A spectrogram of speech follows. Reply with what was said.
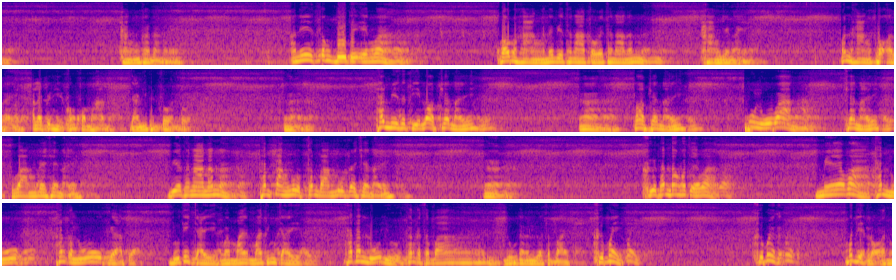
ห่างกันขนาดไหน อันนี้ต้องดูตัวเองว่า ความห่างในเวทนาต่อเวทนานั้นห่างยังไง มันห่างเพราะอะไร อะไรเป็นเหตุของความห่าง อย่างนี้เป็นต้นท่านมีสติรอบแค่ไหนรอบแค่ไหน ผู้รู้ว่างแค่ไหน วางได้แค่ไหน เวทนานั้นน่ะ ท่านตั้งรูปท่านวางรูปได้แค่ไหนคือท่านต้องเข้าใจว่า แม้ว่าท่านรู้ท่านก็รู้แบบดูที่ใจมาหมายหมายถึงใจ ถ้าท่านรู้อยู่ ท่านก็สบายรู้เท่านั้นเหลือสบาย คือไม่ คือไม่ไม่เดือดร้อน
